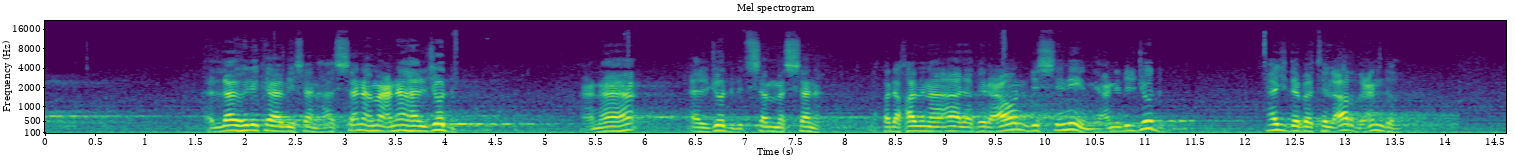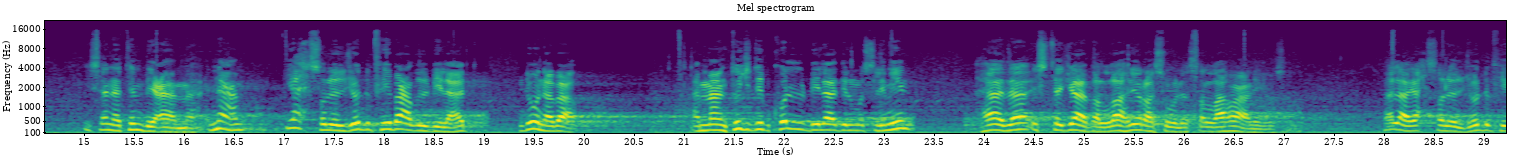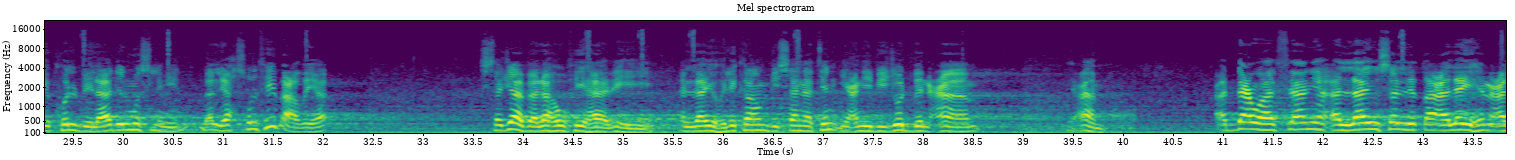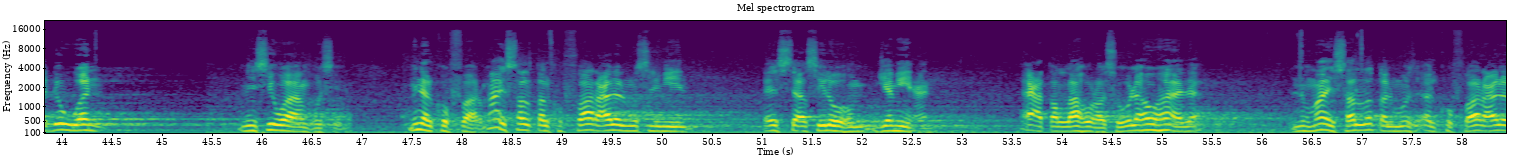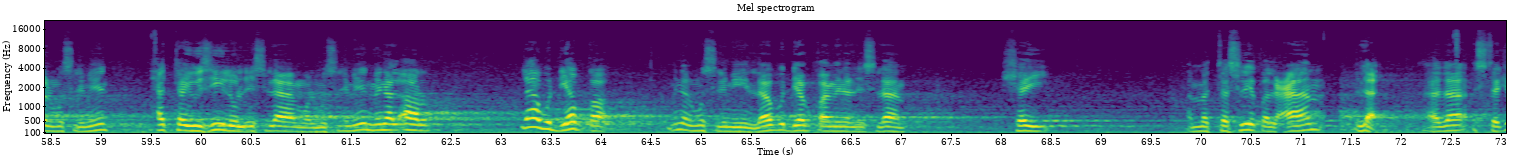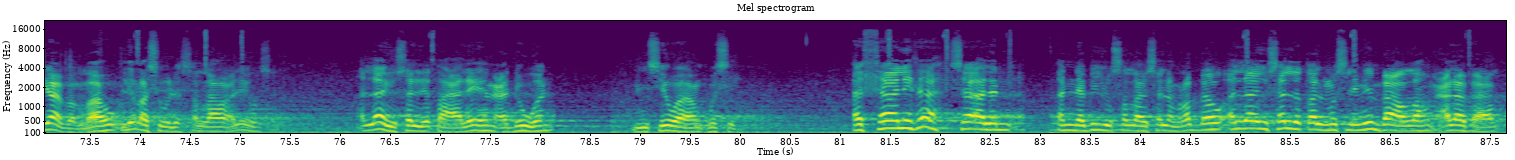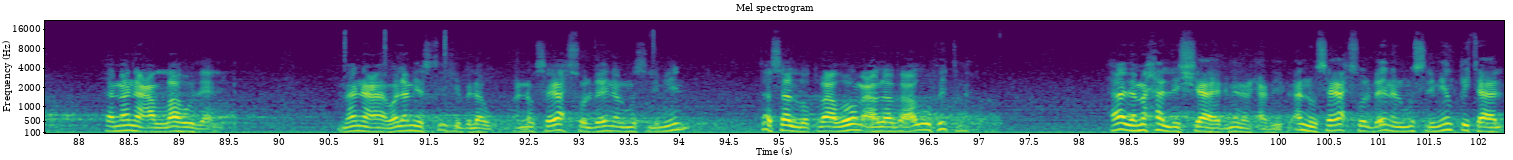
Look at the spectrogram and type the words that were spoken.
أن لا يهلكها بسنة. السنة معناها الجدب. معناها الجدب تسمى السنة. لقد أخذنا آل فرعون بالسنين يعني بالجدب. أجدبت الأرض عنده. بسنة بعامة. نعم يحصل الجدب في بعض البلاد دون بعض. أما أن تجدب كل بلاد المسلمين هذا استجاب الله لرسوله صلى الله عليه وسلم. فلا يحصل الجدب في كل بلاد المسلمين بل يحصل في بعضها. استجاب له في هذه أن لا يهلكهم بسنة يعني بجدب عام عام الدعوة الثانية أن لا يسلط عليهم عدوا من سوى أنفسهم من الكفار. ما يسلط الكفار على المسلمين يستأصلوهم جميعا. أعطى الله رسوله هذا أنه ما يسلط الكفار على المسلمين حتى يزيلوا الإسلام والمسلمين من الأرض. لا بد يبقى من المسلمين لا بد يبقى من الإسلام شيء أما التسليط العام لا. هذا استجاب الله لرسوله صلى الله عليه وسلم أن لا يسلط عليهم عدوا من سوى أنفسهم. الثالثة سأل النبي صلى الله عليه وسلم ربه ألا يسلط المسلمين بعضهم على بعض فمنع الله ذلك. منع ولم يستجب له أنه سيحصل بين المسلمين تسلط بعضهم على بعض وفتنة. هذا محل الشاهد من الحديث أنه سيحصل بين المسلمين قتال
